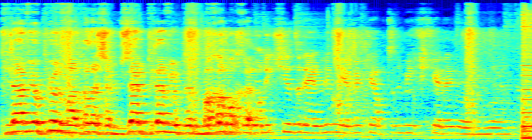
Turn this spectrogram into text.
pilav yapıyorum arkadaşlar. Güzel pilav yapıyorum. Baka baka. 12 yıldır evliyim yemek yaptığını bir iki kere gördüm. böyle.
